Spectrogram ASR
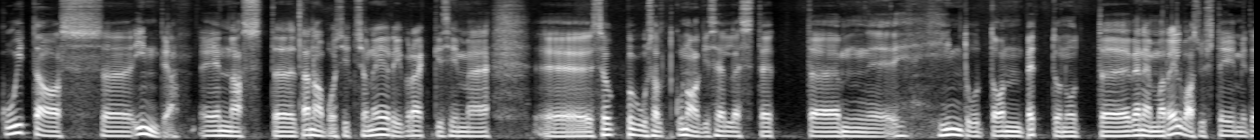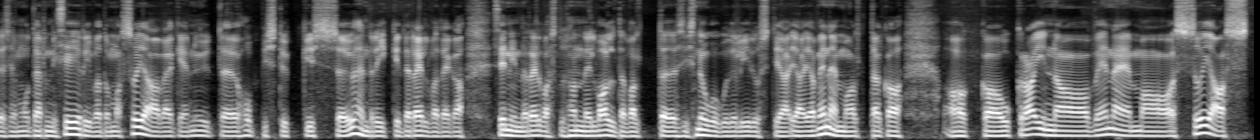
kuidas eh, India ennast eh, täna positsioneerib, rääkisime põgusalt kunagi sellest, et Ähm, hindud on pettunud äh, Venemaa relvasüsteemides ja moderniseerivad oma sõjaväge nüüd äh, hoopistükkis Ühendriikide relvadega. senine relvastus on neil valdavalt äh, siis Nõukogude Liidust ja, ja, ja Venemaalt, aga, aga Ukraina-Venemaa sõjast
